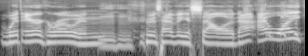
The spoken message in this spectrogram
with Eric Rowan, who is having a salad. And I, I like.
